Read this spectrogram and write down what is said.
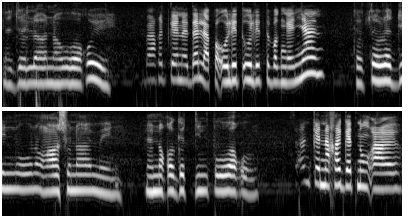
Nadala na ho ako eh. Bakit ka nadala? Paulit-ulit na bang ganyan? Katulad din ho ng aso namin na nakagat din po ako. Saan ka nakagat nung ah,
